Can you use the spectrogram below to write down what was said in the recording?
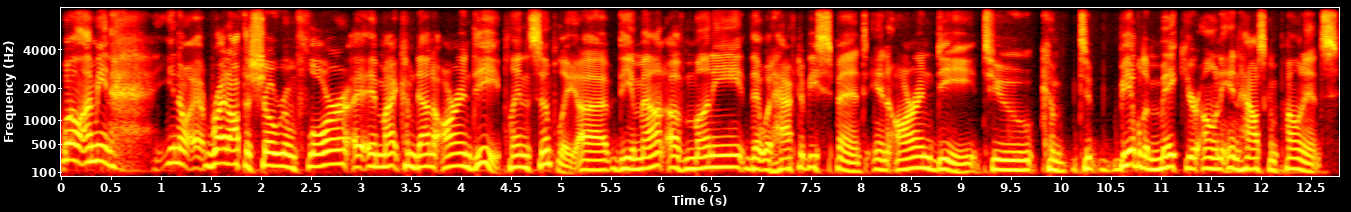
Well, I mean, you know, right off the showroom floor, it might come down to R and D, plain and simply. Uh, the amount of money that would have to be spent in R and D to com- to be able to make your own in-house components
